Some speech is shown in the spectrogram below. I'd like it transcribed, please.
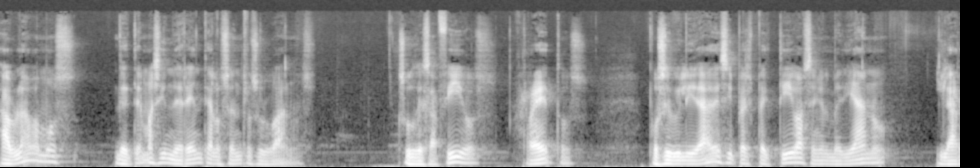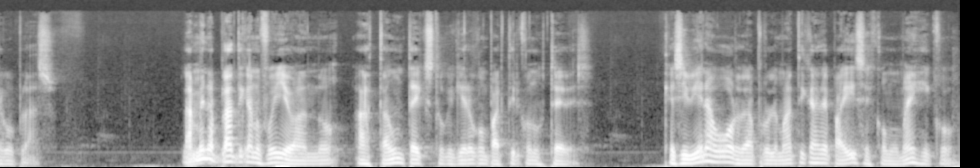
hablábamos de temas inherentes a los centros urbanos, sus desafíos, retos, posibilidades y perspectivas en el mediano y largo plazo. La amena plática nos fue llevando hasta un texto que quiero compartir con ustedes, que si bien aborda problemáticas de países como México,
